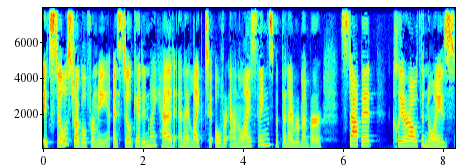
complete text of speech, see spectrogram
It's still a struggle for me. I still get in my head and I like to overanalyze things, but then I remember stop it, clear out the noise,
